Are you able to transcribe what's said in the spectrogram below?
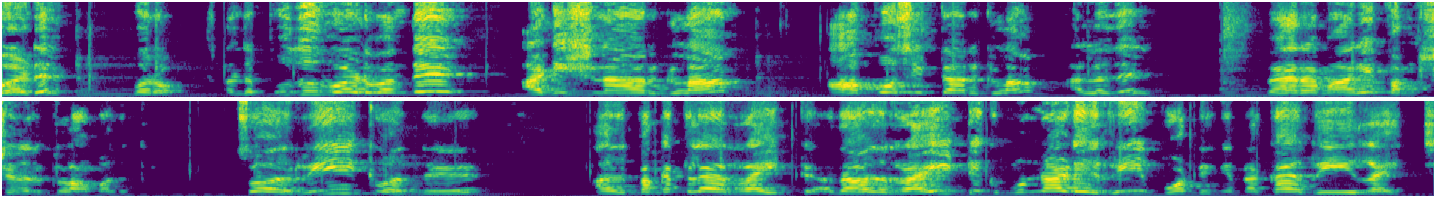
வேர்டு வரும். அந்த புது வேர்டு வந்து அடிஷனாக இருக்கலாம் ஆப்போசிட்டாக இருக்கலாம் அல்லது வேற மாதிரி ஃபங்க்ஷன் இருக்கலாம் அதுக்கு. ஸோ ரீக்கு வந்து அது பக்கத்தில் ரைட்டு அதாவது ரைட்டுக்கு முன்னாடி ரீ போட்டிங்கன்னாக்கா ரீ ரைட்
